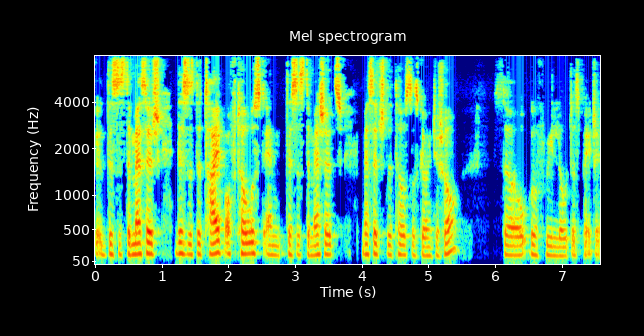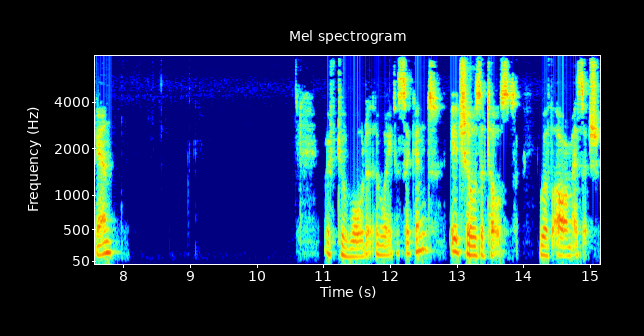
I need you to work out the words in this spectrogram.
This is the message. This is the type of toast, and this is the message message the toast is going to show. So if we load this page again, we have to wait a second. It shows a toast with our message.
